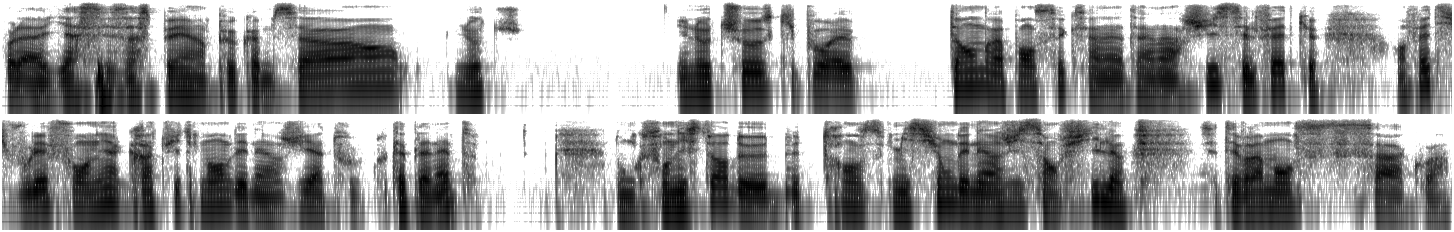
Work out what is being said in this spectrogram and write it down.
voilà, il y a ces aspects un peu comme ça. Une autre chose qui pourrait tendre à penser que c'est un anarchiste, c'est le fait qu'en en fait, il voulait fournir gratuitement de l'énergie à toute la planète. Donc son histoire de, transmission d'énergie sans fil, c'était vraiment ça, quoi.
